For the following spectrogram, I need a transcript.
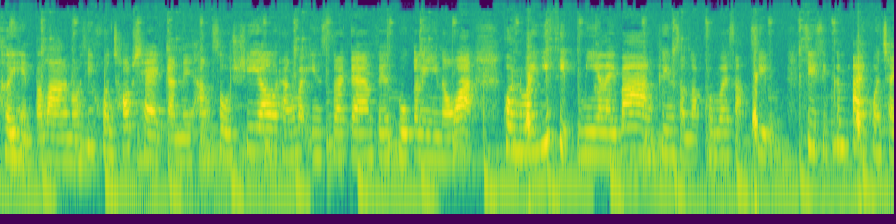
เคยเห็นตารางเนาะที่คนชอบแชร์กันในทั้งโซเชียลทั้งแบบ Instagram Facebook อะไรอย่างเงี้ยเนาะว่า คนวัย 20 มีอะไรบ้าง ครีมสำหรับคนวัย 30 40 ขึ้นไปควรใช้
